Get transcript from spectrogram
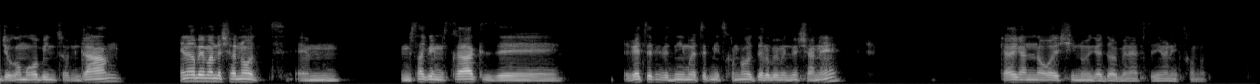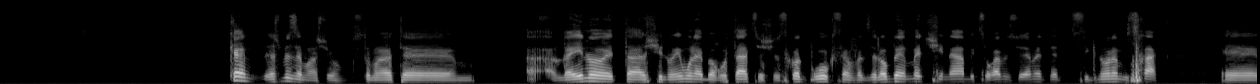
ג'רום רובינסון גם. אין הרבה מה לשנות. הם, משחק במשחק זה רצף הבדלים, רצף ניצחונות, זה לא באמת משנה. כרגע אני לא רואה שינוי גדול בין ההפסדים לניצחונות. כן, יש בזה משהו. זאת אומרת, אה, ראינו את השינויים אולי ברוטציה של סקוט ברוקס, אבל זה לא באמת שינה בצורה מסוימת את סגנון המשחק. אה,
